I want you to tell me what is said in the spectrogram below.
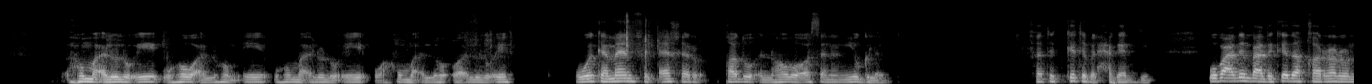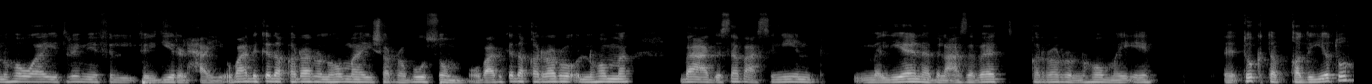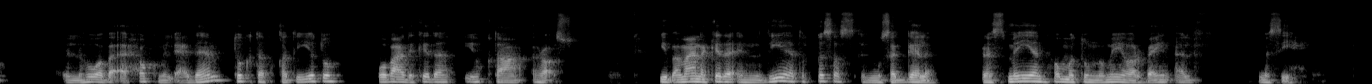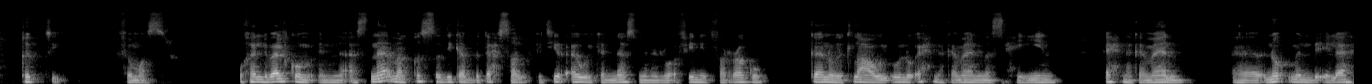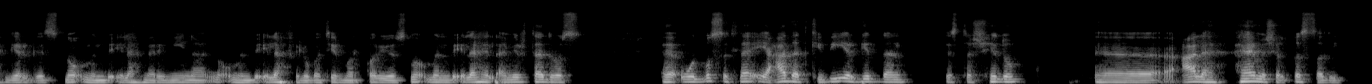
هم قالوا له إيه وهو قال لهم إيه وهم قالوا له إيه وهم قالوا له إيه. وكمان في الآخر قضوا إن هو مثلا يجلد. فتتكتب الحاجات دي. وبعدين بعد كده قرروا إن هو يترمي في في الجير الحي. وبعد كده قرروا إن هم يشربوه سم. وبعد كده قرروا إن هم بعد سبع سنين مليانة بالعذابات قرروا إن هم إيه تكتب قضيته اللي هو بقى حكم الإعدام تكتب قضيته وبعد كده يقطع رأسه. يبقى معنى كده إن ديت القصص المسجلة رسميا هم 840 ألف مسيحي قبطي في مصر. وخلي بالكم إن أثناء ما القصة دي كانت بتحصل كتير قوي كان ناس من اللي واقفين يتفرجوا كانوا يطلعوا ويقولوا إحنا كمان مسيحيين إحنا كمان نؤمن بإله جرجس نؤمن بإله مريمينا نؤمن بإله فيلوباتير مرقريوس نؤمن بإله الأمير تدرس وتبص تلاقي عدد كبير جدا استشهدوا على هامش القصة دي.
